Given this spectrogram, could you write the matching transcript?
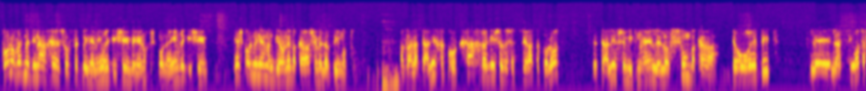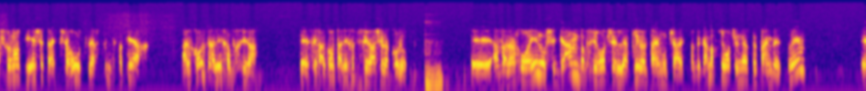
כל עובד מדינה אחר שעוסק בעניינים רגישים, בעניינים חשבונאיים רגישים, יש כל מיני מנגנוני בקרה שמלווים אותו. אבל התהליך הכל כך רגיש הזה של ספירת הקולות, זה תהליך שמתנהל ללא שום בקרה. תאורטית, לסיעות השונות יש את האפשרות לפקח על כל תהליך הבחירה, אה, סליחה, על כל תהליך הספירה של הקולות. אה, אבל אנחנו ראינו שגם בבחירות של אפריל 2019 וגם בבחירות של מרץ 2020, אה,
